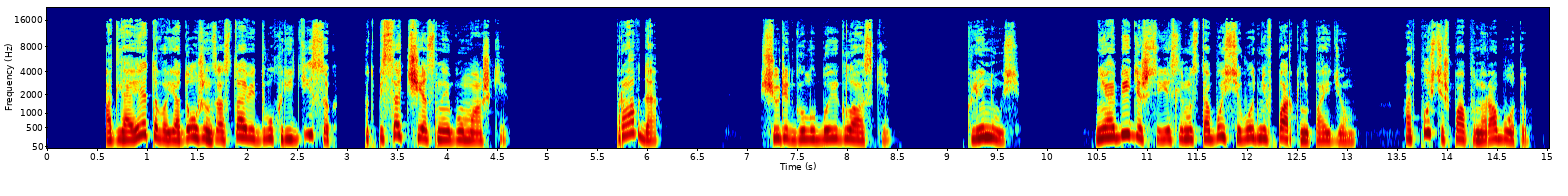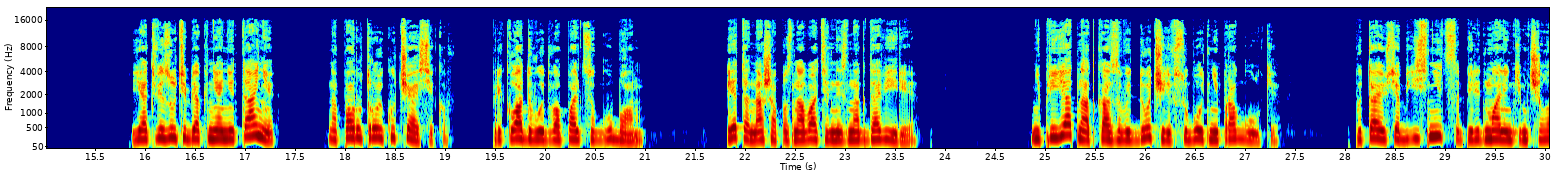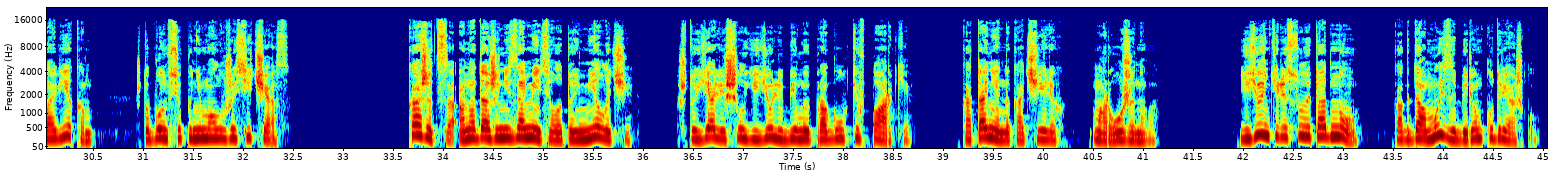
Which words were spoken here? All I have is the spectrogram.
А для этого я должен заставить двух редисок подписать честные бумажки. Правда? Щурит голубые глазки. Клянусь. Не обидишься, если мы с тобой сегодня в парк не пойдем? Отпустишь папу на работу? Я отвезу тебя к няне Тане на пару-тройку часиков. Прикладываю два пальца к губам. Это наш опознавательный знак доверия. Неприятно отказывать дочери в субботней прогулке. Пытаюсь объясниться перед маленьким человеком, чтобы он все понимал уже сейчас. Кажется, она даже не заметила той мелочи, что я лишил ее любимой прогулки в парке, катания на качелях, мороженого. Ее интересует одно: когда мы заберем кудряшку.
